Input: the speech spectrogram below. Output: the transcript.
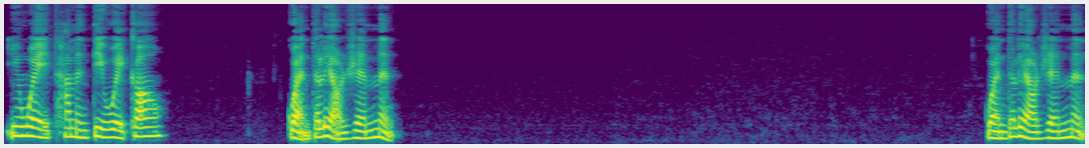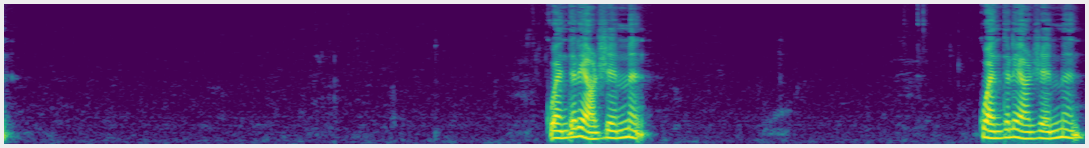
因为他们地位高，管得了人们。管得了人们，管得了人们，管得了人们，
